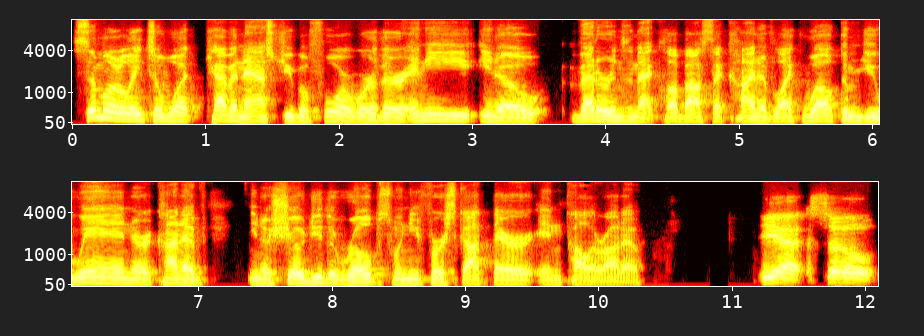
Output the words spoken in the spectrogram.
similarly to what Kevin asked you before, were there any you know veterans in that clubhouse that kind of like welcomed you in or kind of you know showed you the ropes when you first got there in Colorado? Yeah, so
